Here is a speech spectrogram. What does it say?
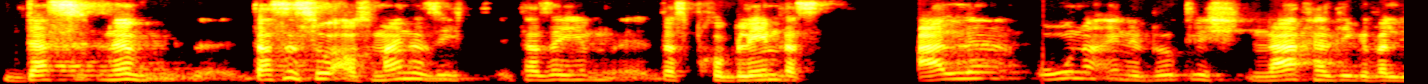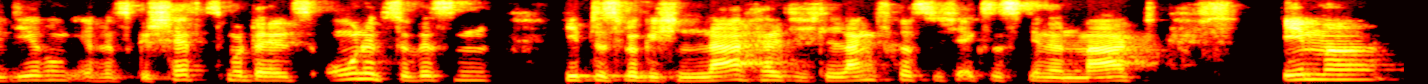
das, ne, das ist so aus meiner Sicht tatsächlich das Problem, dass alle ohne eine wirklich nachhaltige Validierung ihres Geschäftsmodells, ohne zu wissen, gibt es wirklich einen nachhaltig langfristig existierenden Markt, immer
